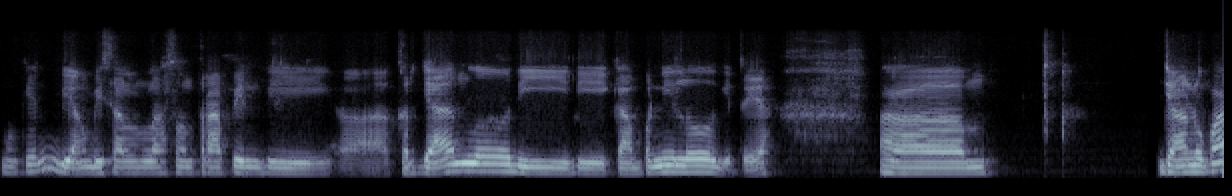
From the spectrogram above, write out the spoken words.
mungkin yang bisa lu langsung terapin di uh, kerjaan lo di di company lo gitu ya. Um, jangan lupa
